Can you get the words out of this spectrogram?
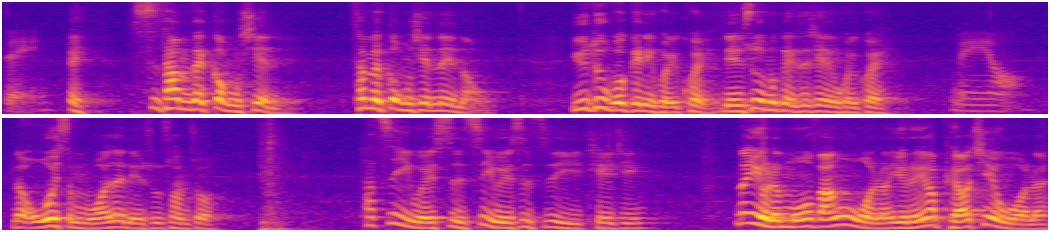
对。哎，是他们在贡献。他们贡献内容，YouTube 会给你回馈，脸书有没有给这些人回馈？没有。那我为什么我要在脸书创作？他自以为是，自以为是，自己贴金。那有人模仿我呢？有人要剽窃我呢？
